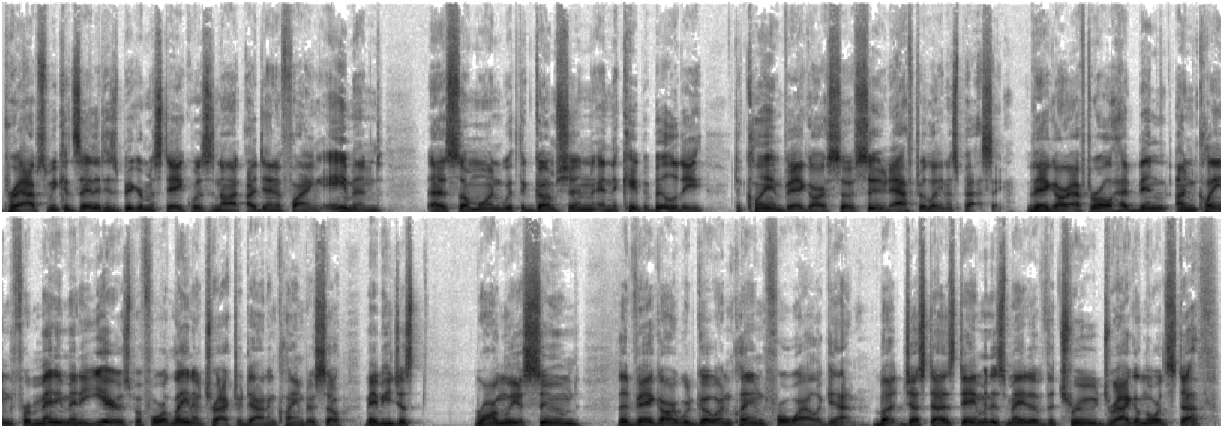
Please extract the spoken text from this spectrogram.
perhaps we could say that his bigger mistake was not identifying Aemond as someone with the gumption and the capability to claim Vhagar so soon after Laena's passing. Vhagar, after all, had been unclaimed for many, many years before Laena tracked her down and claimed her, so maybe he just wrongly assumed that Vhagar would go unclaimed for a while again. But just as Daemon is made of the true Dragonlord stuff,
